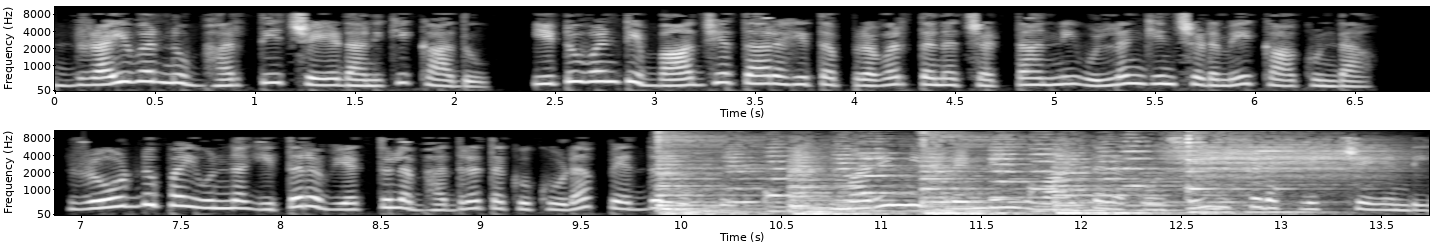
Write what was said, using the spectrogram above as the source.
డ్రైవర్ను భర్తీ చేయడానికి కాదు. ఇటువంటి బాధ్యతారహిత ప్రవర్తన చట్టాన్ని ఉల్లంఘించడమే కాకుండా రోడ్డుపై ఉన్న ఇతర వ్యక్తుల భద్రతకు కూడా పెద్ద ముప్పు. మరిన్ని ట్రెండింగ్ వార్తల కోసం ఇక్కడ క్లిక్ చేయండి.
